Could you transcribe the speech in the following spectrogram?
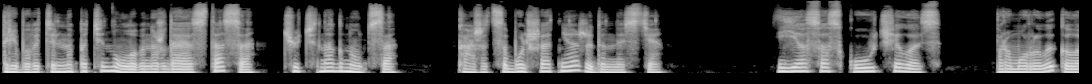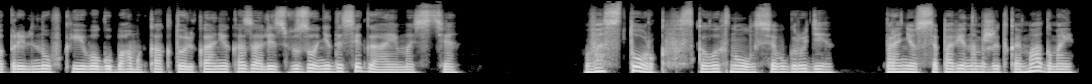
требовательно потянула, вынуждая Стаса чуть нагнуться, кажется, больше от неожиданности. Я соскучилась, промурлыкала, прильнув к его губам, как только они оказались в зоне досягаемости. Восторг всколыхнулся в груди, пронесся по венам жидкой магмой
